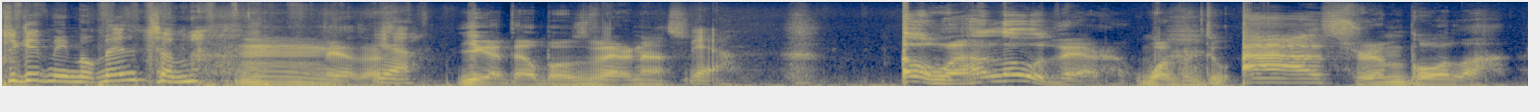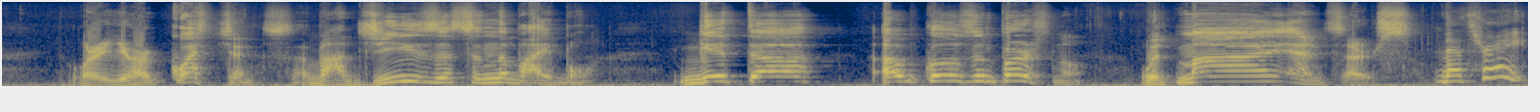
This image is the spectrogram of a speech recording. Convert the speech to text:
to give me momentum. Mm, yeah, Yeah. You got the elbows, very nice. Yeah. Oh, well, hello there. Welcome to Ask Shrimpola, where your questions about Jesus and the Bible get uh, up close and personal with my answers. That's right.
